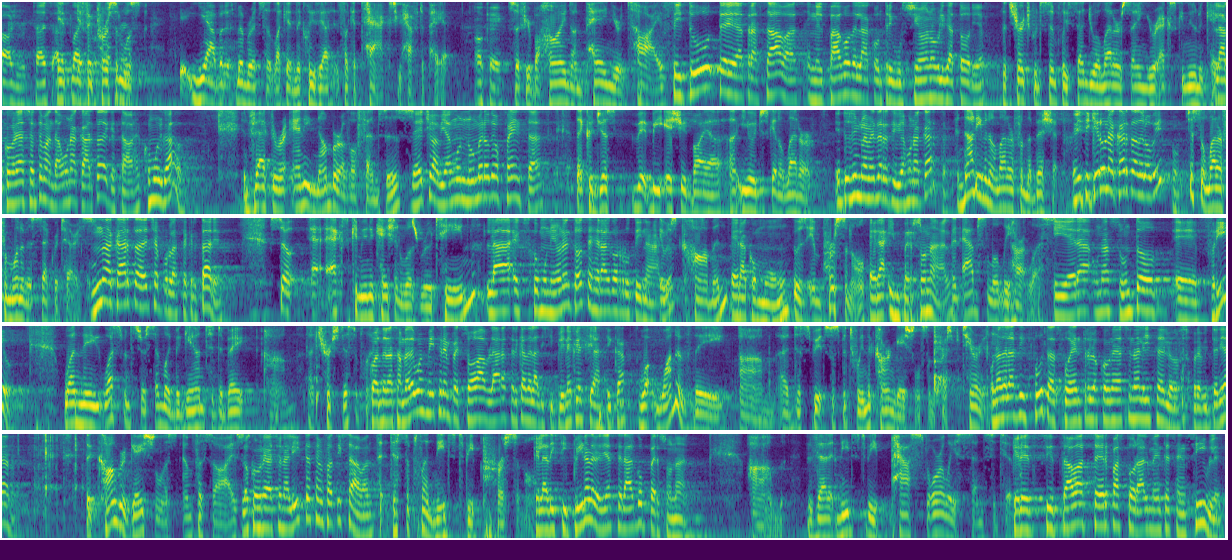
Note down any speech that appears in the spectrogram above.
Oh, your tithes. if, if a person was, yeah, but it's, remember it's like an ecclesiastic, it's like a tax. You have to pay it. Ok. So if you're behind on paying your tithes, Si tú te atrasabas en el pago de la contribución obligatoria, the church would simply send you a letter saying you're excommunicated. la congregación te mandaba una carta de que estabas excomulgado. In fact, there were any number of offenses De hecho, habían un número de ofensas that could just be- issued by a, a you would just get a letter, y tú simplemente recibías una carta. and not even a letter from the bishop, Y ni siquiera una carta del obispo, just a letter from one of his secretaries. una carta hecha por la secretaria. So excommunication was routine, La excomunión entonces era algo it was common, era común, it was impersonal, era impersonal and absolutely heartless. y era un asunto eh, frío. When the Westminster Assembly began to debate um, church discipline, Cuando la Asamblea de Westminster empezó a hablar acerca de la disciplina eclesiástica, what, one of the um, uh, disputes was between the Congregationalists and the Presbyterians. una de las disputas fue entre los congregacionalistas y los presbiterianos. The Congregationalists emphasized Los congregacionalistas enfatizaban that discipline needs to be personal, que la disciplina debería ser algo personal, um, that it needs to be pastorally sensitive, que necesitaba ser pastoralmente sensible,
